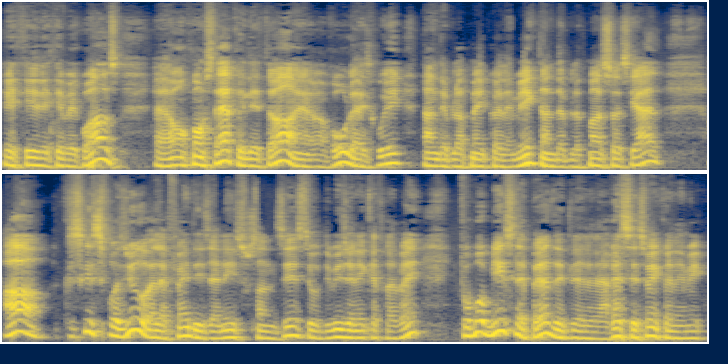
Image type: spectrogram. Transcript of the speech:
et les Québécoises. Euh, on considère que l'État a un rôle à jouer dans le développement économique, dans le développement social. Ah, qu'est-ce qui se produit à la fin des années 70 et au début des années 80? Il faut pas oublier c'est la période de de la récession économique.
